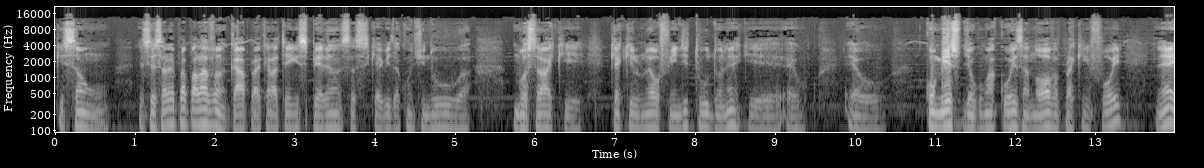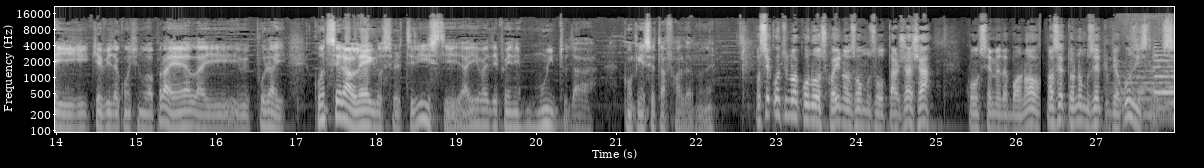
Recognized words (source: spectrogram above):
que são necessários para alavancar, para que ela tenha esperanças, que a vida continua, mostrar que, que aquilo não é o fim de tudo, né? Que é o, é o começo de alguma coisa nova para quem foi, né? E que a vida continua para ela e, e por aí. Quanto ser alegre ou ser triste, aí vai depender muito da com quem você está falando, né? Você continua conosco aí, nós vamos voltar já já com o Semana Boa Nova. Nós retornamos dentro de alguns instantes.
